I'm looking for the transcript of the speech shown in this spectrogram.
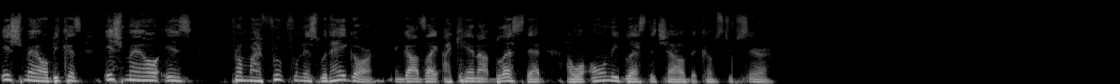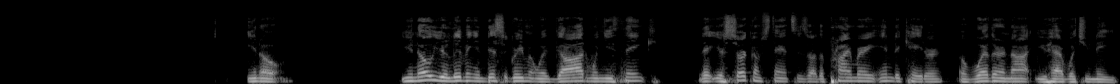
Ishmael? Because Ishmael is from my fruitfulness with Hagar. And God's like, I cannot bless that. I will only bless the child that comes through Sarah. You know, you know you're living in disagreement with God when you think that your circumstances are the primary indicator of whether or not you have what you need.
